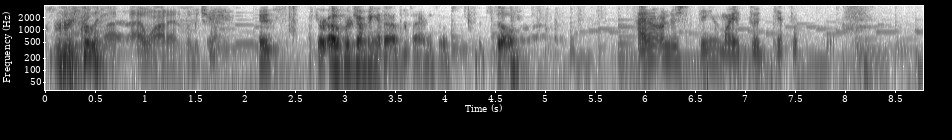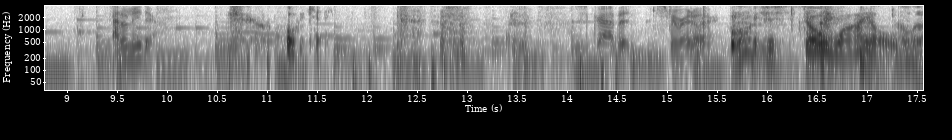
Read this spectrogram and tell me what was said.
really? God, I want it. Let me try. It's for oh for jumping a thousand times. Whoops. But still. I don't understand why it's so difficult. I don't either. okay. Just grab it, swim right over. Oh, It's just so wild. hello.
